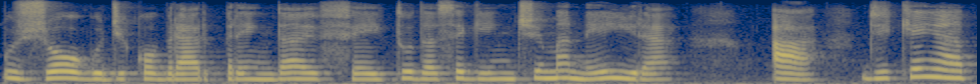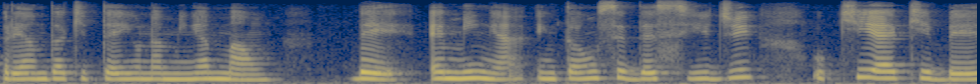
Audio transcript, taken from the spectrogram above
O jogo de cobrar prenda é feito da seguinte maneira: A. De quem é a prenda que tenho na minha mão? B. É minha, então se decide o que é que B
